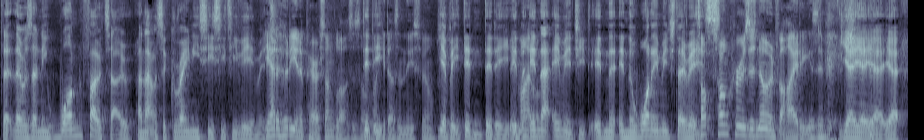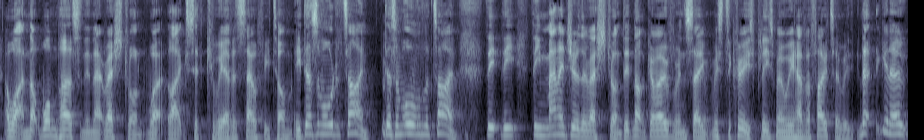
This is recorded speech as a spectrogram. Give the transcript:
That there was only one photo, and that was a grainy CCTV image. He had a hoodie and a pair of sunglasses on, Did like he? he does in these films. yeah, but he didn't, did he? He in, in that image, he, in the in the one image there is. Tom, Tom Cruise is known for hiding his image. Yeah, yeah, yeah, yeah. And oh, what? and Not one person in that restaurant what, like said, "Can we have a selfie, Tom?" He does them all the time. He does them all the time. The the the manager of the restaurant did not go over and say, "Mr. Cruise, please may we have a photo with you?" No, you know,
